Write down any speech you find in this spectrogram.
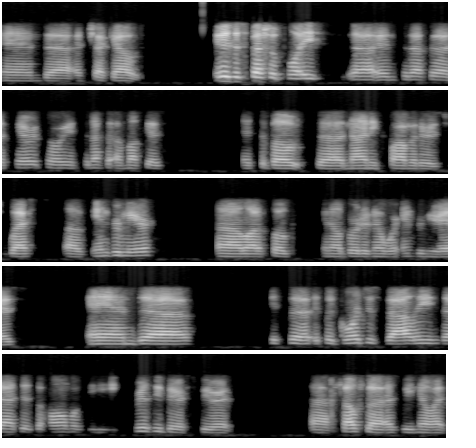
and, uh, and check out. It is a special place uh, in Ktunaxa territory in Ktunaxa Amukas. It's about uh, 90 kilometers west of Invermere. Uh, a lot of folks in Alberta know where Invermere is, and uh, it's a it's a gorgeous valley that is the home of the grizzly bear spirit, uh, as we know it,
